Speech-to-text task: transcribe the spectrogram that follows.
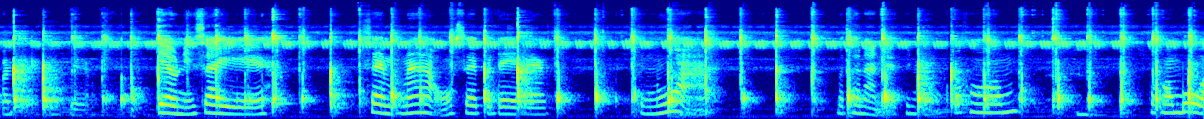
ปลาแดกก็แซ่บเจียวนี้ใส่ ใส่หมักหน้าวใส่ปลาแดกถึงนัวมาถนัดเลยพี่น้องก็หอมอืมก็หอมบัว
